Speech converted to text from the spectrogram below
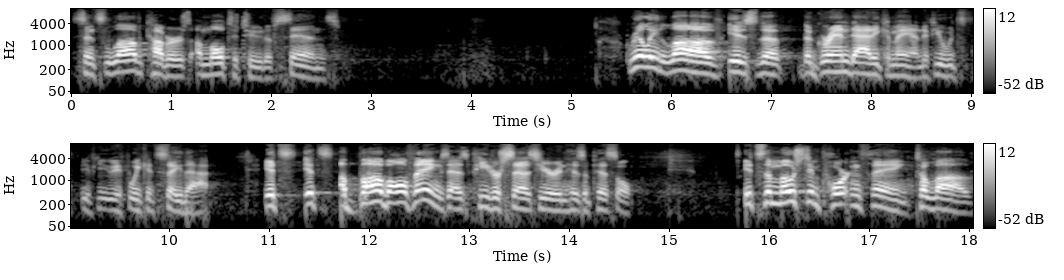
since love covers a multitude of sins really love is the, the granddaddy command, if, you would, if, you, if we could say that. It's, it's above all things, as Peter says here in his epistle. It's the most important thing to love.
